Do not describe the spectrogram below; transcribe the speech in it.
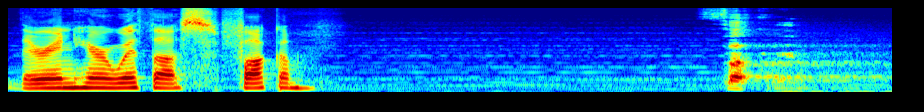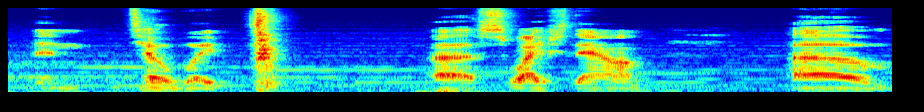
They're in here with us. Fuck them. Fuck them. And Tailblade uh, swipes down. Um,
